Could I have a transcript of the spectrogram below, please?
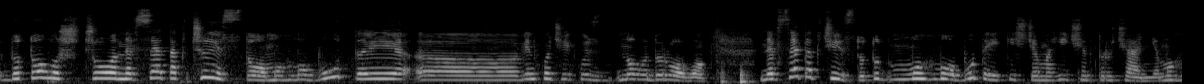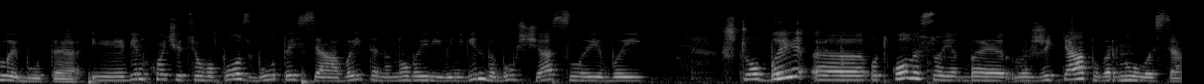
до того, що не все так чисто могло бути. Е, він хоче якусь нову дорогу. Не все так чисто. Тут могло бути якісь ще магічні втручання, могли бути. І він хоче цього позбутися, вийти на новий рівень. Він би був щасливий. Щоби е, от колесо, якби життя повернулося.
